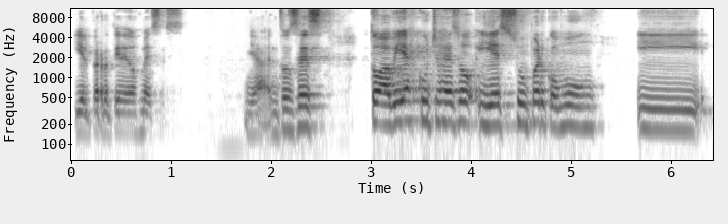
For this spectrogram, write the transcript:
y el perro tiene dos meses. Ya, entonces todavía escuchas eso y es súper común y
